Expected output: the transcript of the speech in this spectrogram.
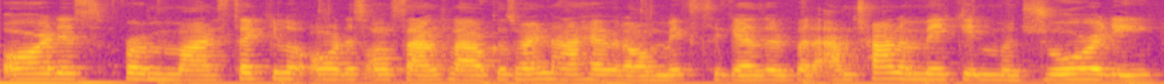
artists from my secular artists on SoundCloud because right now I have it all mixed together but I'm trying to make it majority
